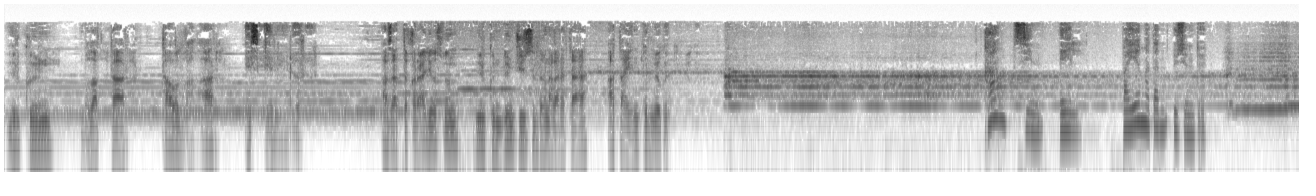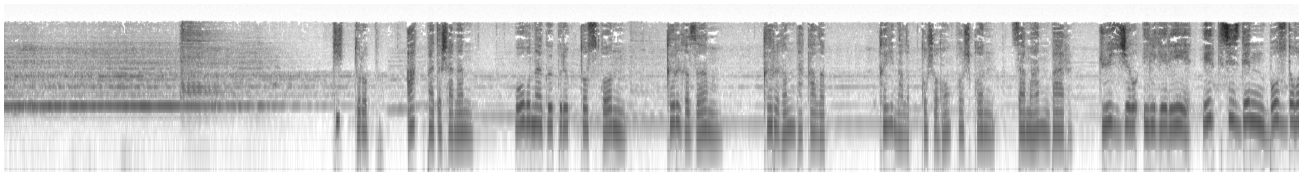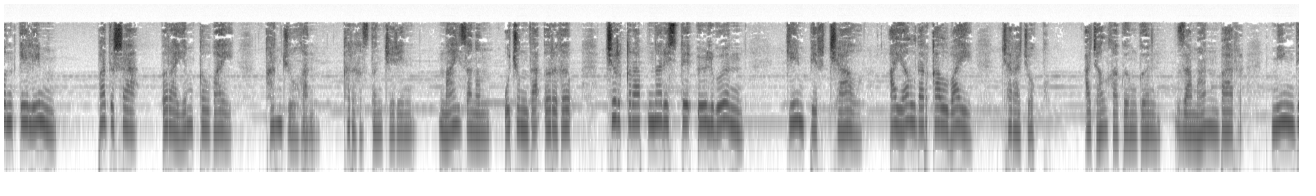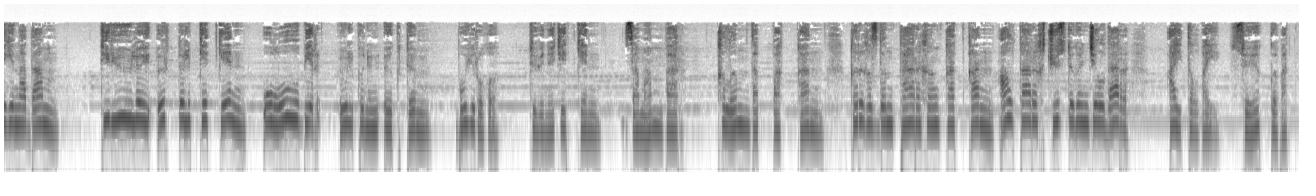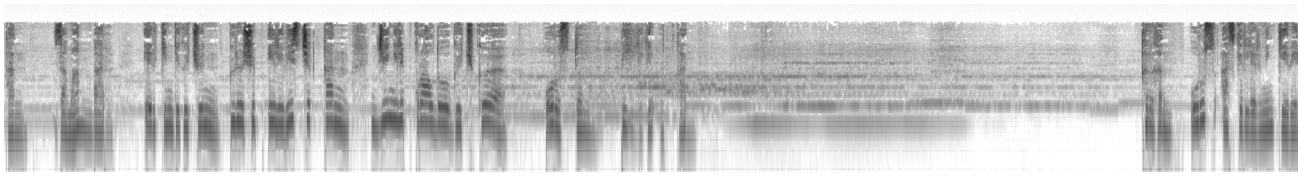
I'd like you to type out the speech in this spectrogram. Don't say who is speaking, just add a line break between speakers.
үркүн булактар табылгалар эскерүүлөр. Азаттык радиосунун үркүндүн жүз жылдыгына карата атайын түрмөгү.
Кантсин эл поэмадан үзүндү. Тик туруп ак падышанын угуна көкүрөк тоскон кыргызым кыргында калып кыйналып кошогон кошкон заман бар. Жүз жыл илгери эрксизден боздогон элим падыша ырайым кылбай кан жууган кыргыздын жерин найзанын учунда ыргып чыркырап наристе өлгөн кемпир чал аялдар калбай чара жок ажалга көнгөн заман бар. Миңдеген адам тирүүлөй өрттөлүп кеткен улуу бир өлкөнүн өктөм буйругу түбүнө жеткен заман бар. Кылымдап баккан кыргыздын тарыхын каткан ал тарых жүздөгөн жылдар айтылбай сөөккө баткан заман бар. Эркиндик үчүн күрөшүп элибиз чыккан жеңилип куралдуу күчкө орустун бийлиги уткан кыргын урус аскерлеринин кеби.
